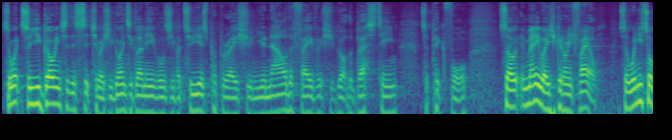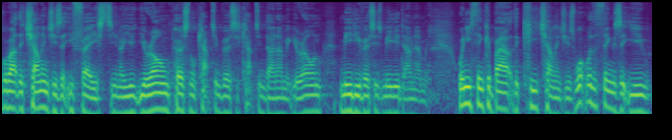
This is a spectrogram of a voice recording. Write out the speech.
So, so you go into this situation, you go into Gleneagles, you've had two years preparation, you're now the favourites, you've got the best team to pick for. So in many ways, you can only fail. So when you talk about the challenges that you faced, you know, you, your own personal captain versus captain dynamic, your own media versus media dynamic, when you think about the key challenges, what were the things that you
